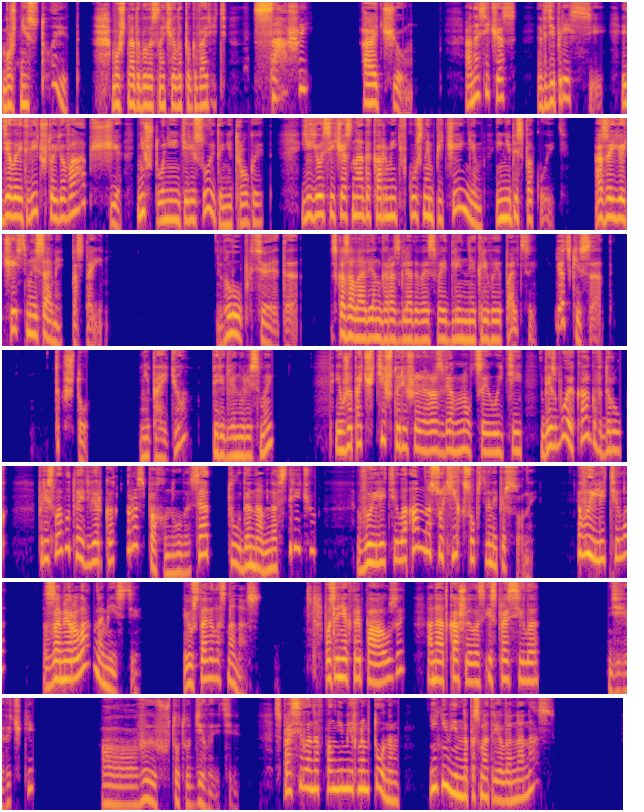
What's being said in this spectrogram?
Может, не стоит? Может, надо было сначала поговорить с Сашей? О чем? Она сейчас в депрессии и делает вид, что ее вообще ничто не интересует и не трогает. Ее сейчас надо кормить вкусным печеньем и не беспокоить. А за ее честь мы и сами постоим. — Глупо все это, — сказала Овенга, разглядывая свои длинные кривые пальцы. — Детский сад. — Так что, не пойдем? — переглянулись мы. И уже почти что решили развернуться и уйти без боя, как вдруг пресловутая дверка распахнулась, и оттуда нам навстречу вылетела Анна Сухих собственной персоной. Вылетела, замерла на месте и уставилась на нас. После некоторой паузы она откашлялась и спросила, — Девочки, а вы что тут делаете? — спросила она вполне мирным тоном и невинно посмотрела на нас.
